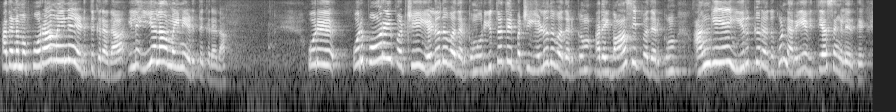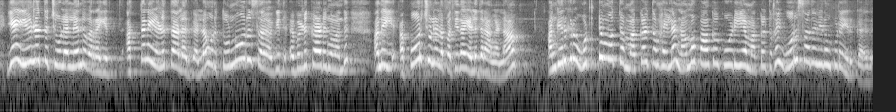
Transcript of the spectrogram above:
அதை நம்ம பொறாமைன்னு எடுத்துக்கிறதா இல்லை இயலாமைன்னு எடுத்துக்கிறதா? ஒரு ஒரு போரை பற்றி எழுதுவதற்கும் ஒரு யுத்தத்தை பற்றி எழுதுவதற்கும் அதை வாசிப்பதற்கும் அங்கேயே இருக்கிறதுக்கும் நிறைய வித்தியாசங்கள் இருக்குது ஏன் ஈழத்து சூழல்லேருந்து வர்ற எத்- அத்தனை எழுத்தாளர்களில் ஒரு தொண்ணூறு ச வித- விழுக்காடுங்க வந்து அந்த போர் சூழலை பற்றி தான் எழுதுறாங்கன்னா அங்கே இருக்கிற ஒட்டுமொத்த மக்கள் தொகையில் நம்ம பார்க்கக்கூடிய மக்கள் தொகை ஒரு சதவீதம் கூட இருக்காது.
